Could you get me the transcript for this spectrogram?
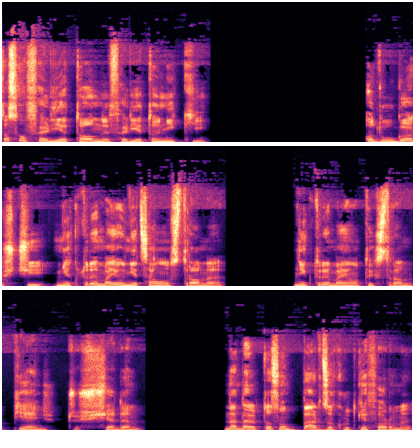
To są felietony, felietoniki. O długości niektóre mają niecałą stronę, niektóre mają tych stron 5 czy 7. Nadal to są bardzo krótkie formy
